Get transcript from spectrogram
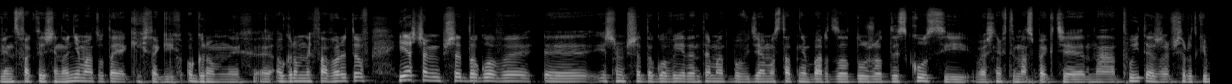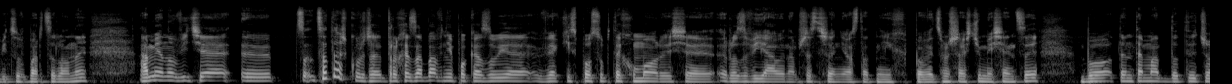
więc faktycznie no nie ma tutaj jakichś takich ogromnych, e, ogromnych faworytów. jeszcze mi przyszedł do głowy, e, jeszcze mi przyszedł do głowy jeden temat, bo widziałem ostatnio bardzo dużo dyskusji właśnie w tym aspekcie na Twitterze wśród kibiców Barcelony, a mianowicie co, co, też, kurczę, trochę zabawnie pokazuje, w jaki sposób te humory się rozwijały na przestrzeni ostatnich, powiedzmy, sześciu miesięcy, bo ten temat dotyczy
